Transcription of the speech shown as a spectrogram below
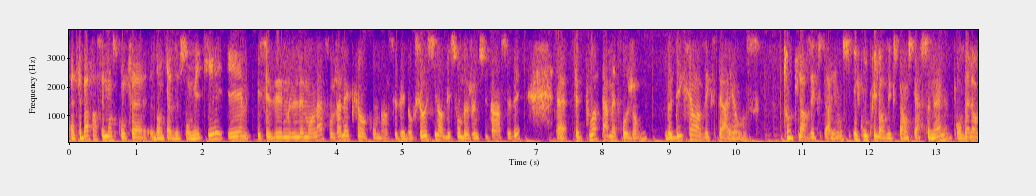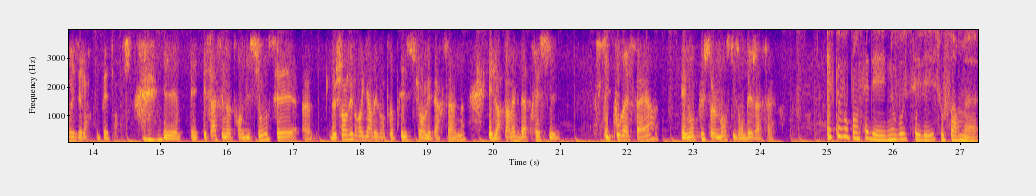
c'est pas forcément ce qu'on fait dans le cadre de son métier et, ces éléments-là sont jamais pris en compte dans le CV. Donc c'est aussi l'ambition de Je ne suis pas un CV, c'est de pouvoir permettre aux gens de décrire leurs expériences toutes leurs expériences, y compris leurs expériences personnelles, pour valoriser leurs compétences. Et, et- et ça, c'est notre ambition, c'est euh, de changer le regard des entreprises sur les personnes et de leur permettre d'apprécier ce qu'ils pourraient faire et non plus seulement ce qu'ils ont déjà fait. Qu'est-ce que vous pensez des nouveaux CV sous forme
